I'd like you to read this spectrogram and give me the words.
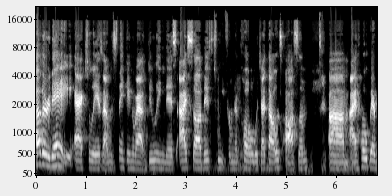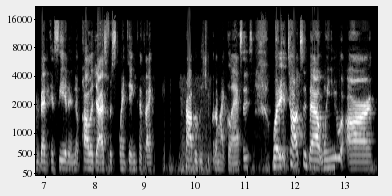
other day, actually, as I was thinking about doing this, I saw this tweet from Nicole, which I thought was awesome. Um, I hope everybody can see it and apologize for squinting because I probably should put on my glasses. But it talks about when you are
